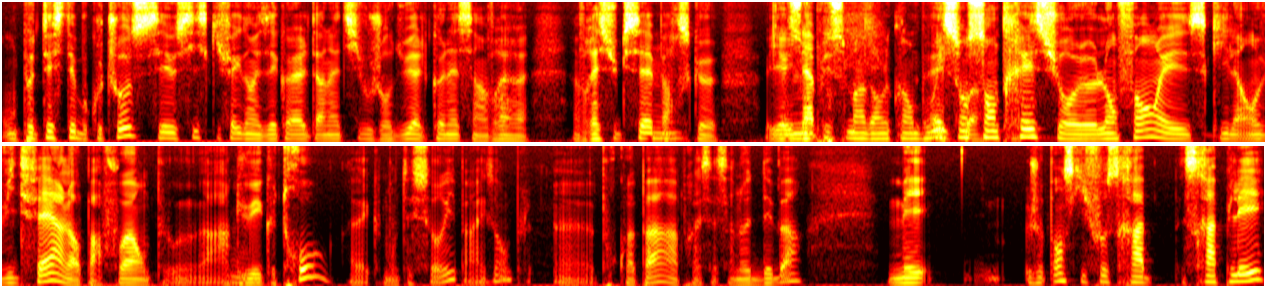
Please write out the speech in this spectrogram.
On peut tester beaucoup de choses. C'est aussi ce qui fait que dans les écoles alternatives aujourd'hui, elles connaissent un vrai, un vrai succès mmh. parce que il y a une plus main dans le cambouis. Elles sont centrées sur l'enfant et ce qu'il a envie de faire. Alors parfois, on peut arguer que trop, avec Montessori par exemple. Euh, pourquoi pas? Après, ça c'est un autre débat. Mais je pense qu'il faut se, rappeler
